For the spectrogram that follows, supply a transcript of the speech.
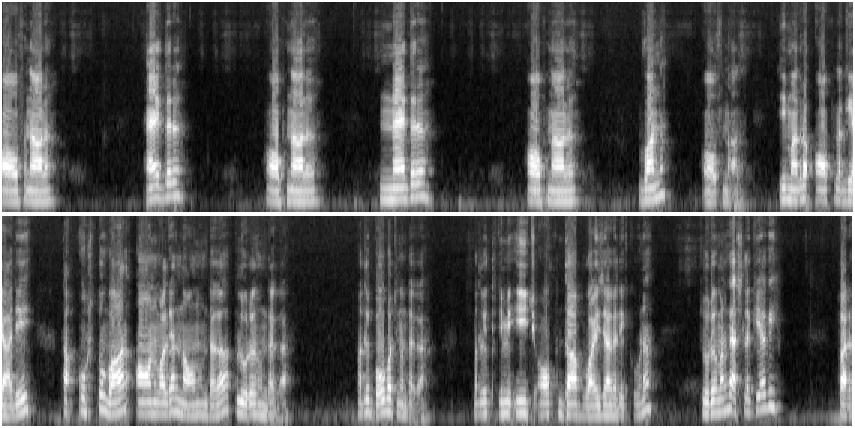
ਆਫ ਨਾਲ ਐਦਰ ਆਫ ਨਾਲ ਨੈਦਰ ਆਫ ਨਾਲ ਵਨ ਆਫ ਨਾਲ। ਜੇ ਮਗਰ ਆਫ ਲੱਗੇ ਆ ਜੇ, ਤਾਂ ਉਸ ਤੋਂ ਬਾਅਦ ਆਉਣ ਵਾਲਾ ਜਿਹੜਾ ਨਾਉਨ ਹੁੰਦਾਗਾ ਪਲੂਰਲ ਹੁੰਦਾਗਾ ਮਤਲਬ ਬਹੁ ਵਚਨ ਹੁੰਦਾਗਾ ਮਤਲਬ ਇੱਥੇ ਜਿਵੇਂ ਈਚ ਆਫ ਦਾ ਬॉयਜ਼ ਆ ਕੇ ਦੇਖੋ ਨਾ ਪਲੂਰਲ ਮੰਨ ਕੇ ਐਸ ਲੱਗੀ ਆ ਗਈ। ਪਰ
